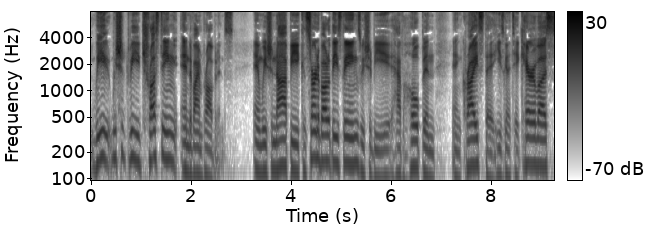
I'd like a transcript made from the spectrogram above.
we, we should be trusting in divine providence and we should not be concerned about these things. We should be have hope in in Christ that He's going to take care of us.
